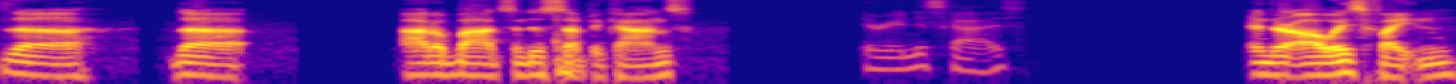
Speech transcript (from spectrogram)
The the Autobots and Decepticons, They're in disguise. and they're always fighting.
